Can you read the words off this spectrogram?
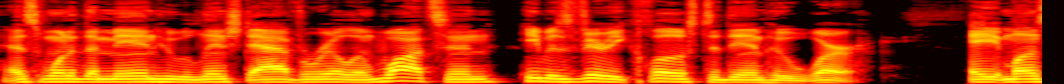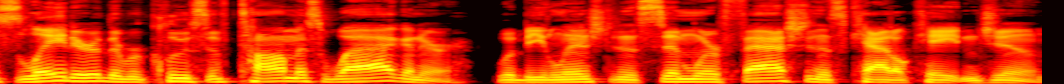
as one of the men who lynched Averill and Watson, he was very close to them who were. Eight months later, the reclusive Thomas Waggoner would be lynched in a similar fashion as Cattle Kate and Jim.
